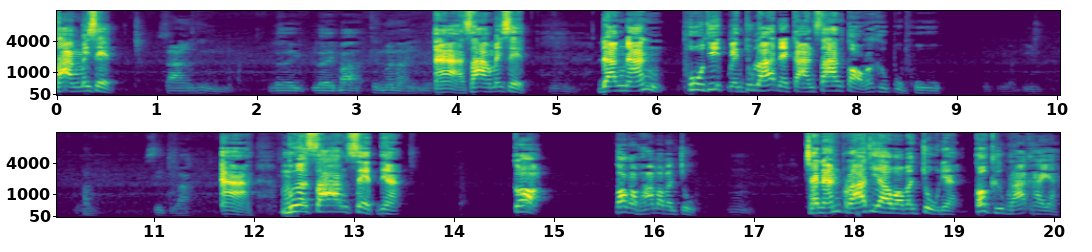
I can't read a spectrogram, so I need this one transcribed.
สร้างไม่เสร็จ สร้างถึงเลยเลยบาทขึ้นมาหน่อยหนึ่งอ่า สร้างไม่เสร็จ อืมดังนั้นผู้ที่เป็นธุระในการสร้างต่อก็คือปู่ภูโอ้โหวัดอินอืมสิบลักอ่า เมื่อสร้างเสร็จเนี่ย ก็ต้องเอาพระมาบรรจุอืม ฉะนั้นพระที่เอามาบรรจุเนี่ยก็คือพระใครอะ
